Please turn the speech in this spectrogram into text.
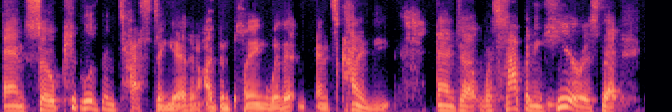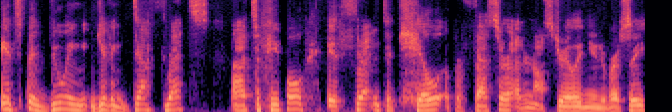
And so people have been testing it, and I've been playing with it, and it's kind of neat. And uh, what's happening here is that it's been doing, giving death threats uh, to people. It threatened to kill a professor at an Australian university.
